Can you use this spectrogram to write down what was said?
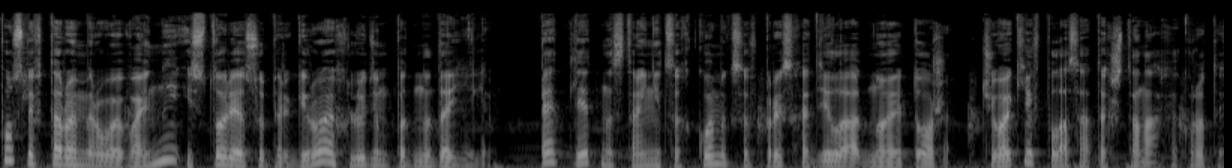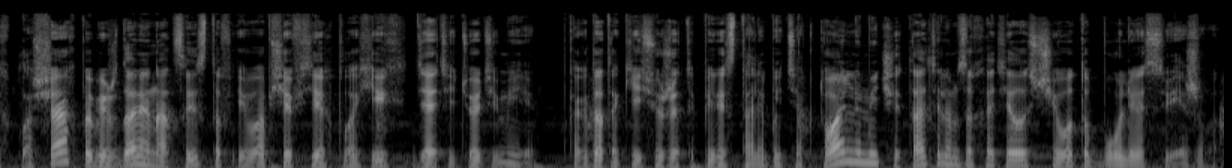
После Второй мировой войны история о супергероях людям поднадоели. Пять лет на страницах комиксов происходило одно и то же. Чуваки в полосатых штанах и крутых плащах побеждали нацистов и вообще всех плохих дядь и теть в мире. Когда такие сюжеты перестали быть актуальными, читателям захотелось чего-то более свежего.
